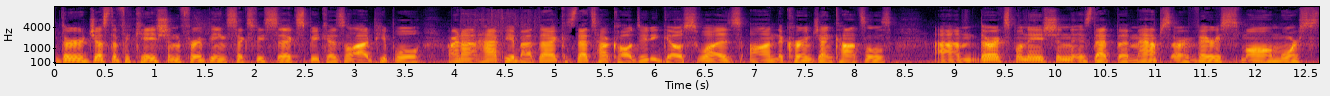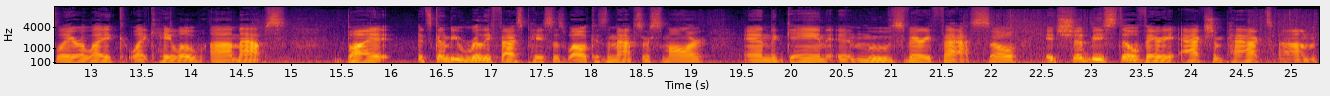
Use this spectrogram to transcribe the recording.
their justification for it being 6v6 because a lot of people are not happy about that because that's how Call of Duty Ghosts was on the current gen consoles. Um, their explanation is that the maps are very small, more Slayer-like, like Halo uh, maps, but it's going to be really fast-paced as well because the maps are smaller and the game it moves very fast. So it should be still very action-packed. Um,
